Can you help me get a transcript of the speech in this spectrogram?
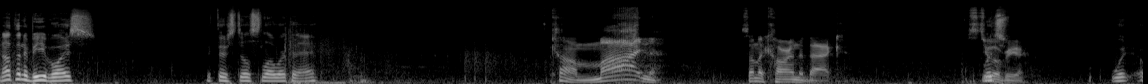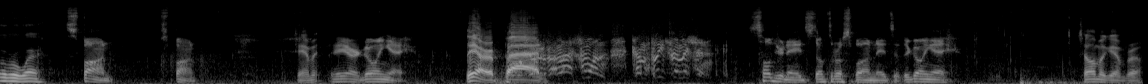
Nothing to be, boys. Think they're still slow working, eh? Come on! It's on the car in the back. Stu Which- over here. What, over where? Spawn. Spawn. Damn it. They are going A. They are bad. Just hold your nades. Don't throw spawn nades. At. They're going A. Tell him again, bro.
